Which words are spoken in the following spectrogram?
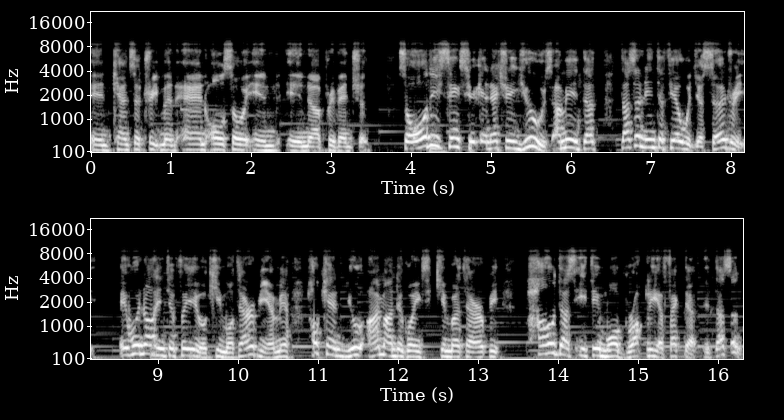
in cancer treatment and also in, in uh, prevention. So all these things you can actually use. I mean, that doesn't interfere with your surgery. It will not interfere with chemotherapy. I mean, how can you? I'm undergoing chemotherapy. How does eating more broccoli affect that? It doesn't.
